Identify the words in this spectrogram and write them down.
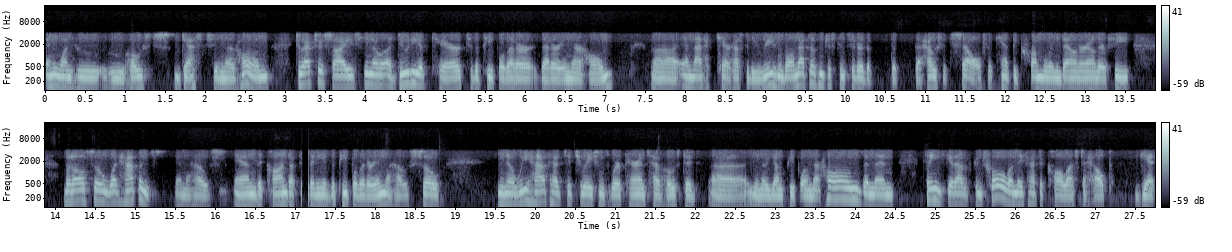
anyone who who hosts guests in their home to exercise, you know, a duty of care to the people that are that are in their home, uh, and that care has to be reasonable. And that doesn't just consider the, the the house itself; it can't be crumbling down around their feet, but also what happens in the house and the conduct of any of the people that are in the house. So, you know, we have had situations where parents have hosted, uh, you know, young people in their homes, and then things get out of control, and they've had to call us to help get,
